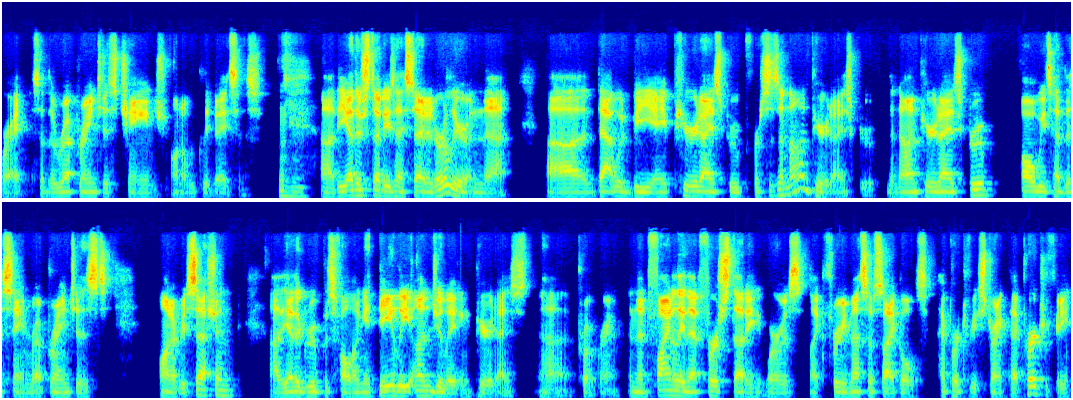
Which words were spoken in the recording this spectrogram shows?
right? So the rep ranges change on a weekly basis. Mm-hmm. Uh, the other studies I cited earlier in that, uh, that would be a periodized group versus a non-periodized group. The non-periodized group always had the same rep ranges on every session. Uh, the other group was following a daily undulating periodized uh, program. And then finally, that first study where it was like three mesocycles, hypertrophy, strength, hypertrophy,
